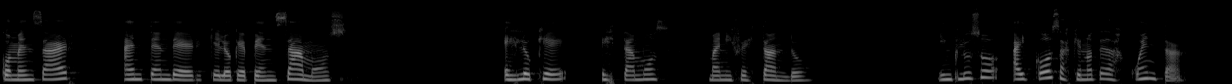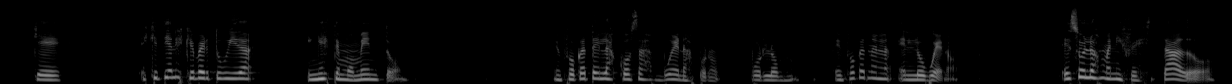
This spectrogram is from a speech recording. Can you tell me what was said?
comenzar a entender que lo que pensamos es lo que estamos manifestando. Incluso hay cosas que no te das cuenta, que es que tienes que ver tu vida en este momento. Enfócate en las cosas buenas, por, por lo, enfócate en, en lo bueno. Eso lo has manifestado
